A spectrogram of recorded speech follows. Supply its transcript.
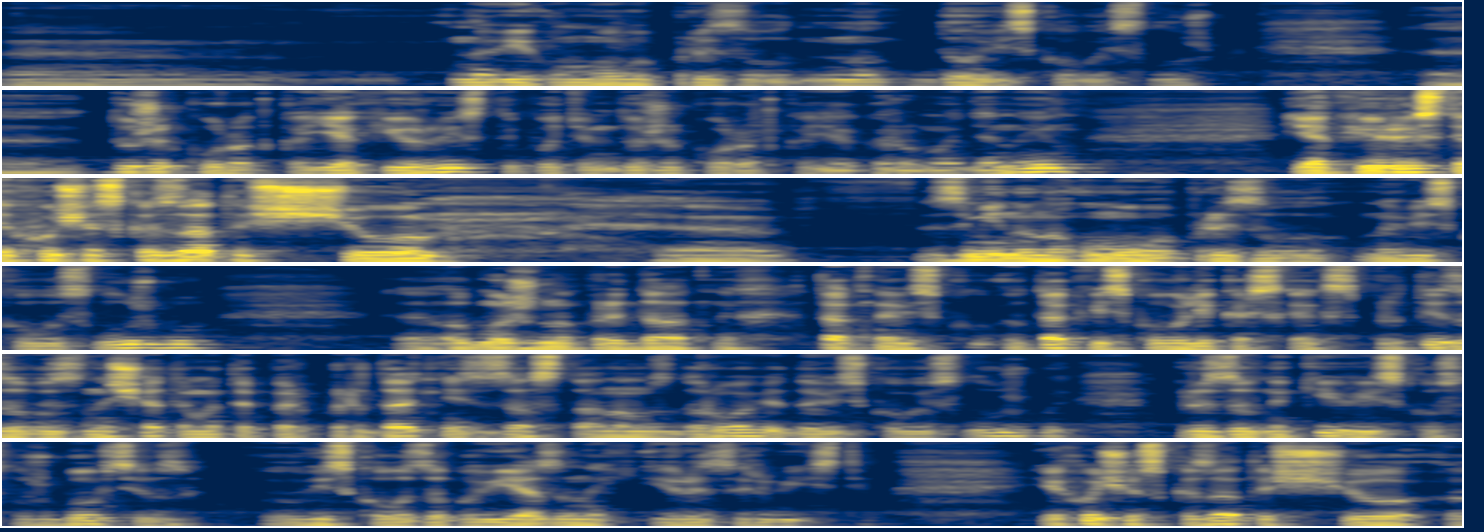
е, нові умови призову до військової служби. Дуже коротко, як юрист, і потім дуже коротко, як громадянин. Як юрист, я хочу сказати, що е, змінено умови призову на військову службу е, обмежено придатних. Так, на військо... так військово-лікарська експертиза визначатиме тепер придатність за станом здоров'я до військової служби призовників, військовослужбовців, військовозобов'язаних і резервістів. Я хочу сказати, що е,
